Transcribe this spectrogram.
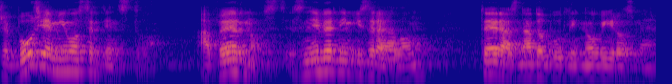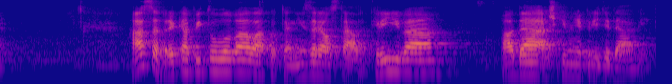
že Božie milosrdenstvo a vernosť s neverným Izraelom teraz nadobudli nový rozmer. Asad rekapituloval, ako ten Izrael stále krýva, padá, až kým nepríde Dávid.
